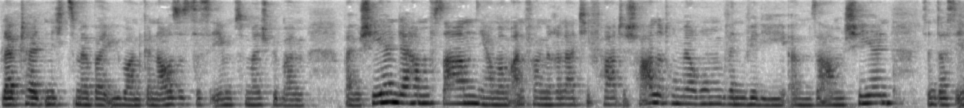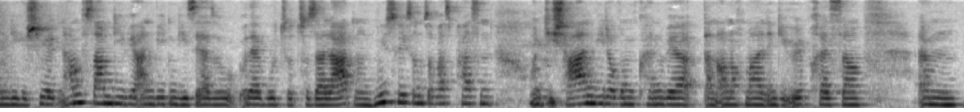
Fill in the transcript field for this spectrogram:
bleibt halt nichts mehr bei über. Und genauso ist das eben zum Beispiel beim, beim Schälen der Hanfsamen. Die haben am Anfang eine relativ harte Schale drumherum. Wenn wir die ähm, Samen schälen, sind das eben die geschälten Hanfsamen, die wir anbieten, die sehr, so, sehr gut so zu Salaten und Müslis und sowas passen. Und mhm. die Schalen wiederum können wir dann auch nochmal in die Ölpresse, ähm,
